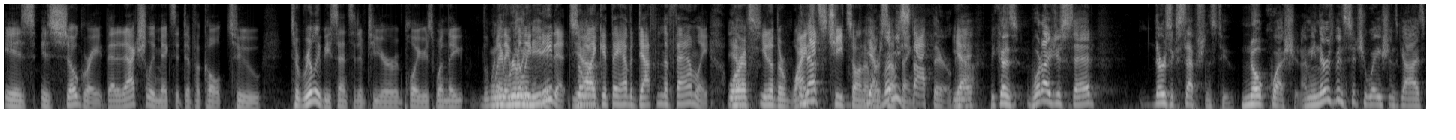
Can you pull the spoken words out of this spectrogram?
is is so great that it actually makes it difficult to to really be sensitive to your employers when they when, they, really, need, it. So, Yeah. like if they have a death in the family, or Yes. if you know their wife that's- cheats on them yeah, or let something. me stop there, okay? Yeah. Because what I just said, there's exceptions to, no question. I mean, there's been situations, guys,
